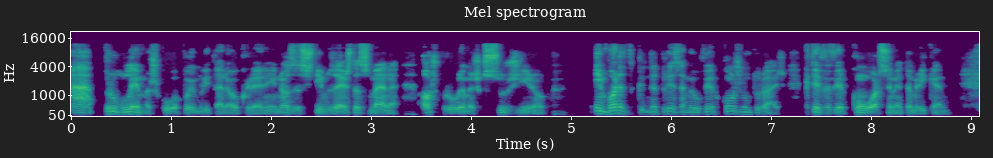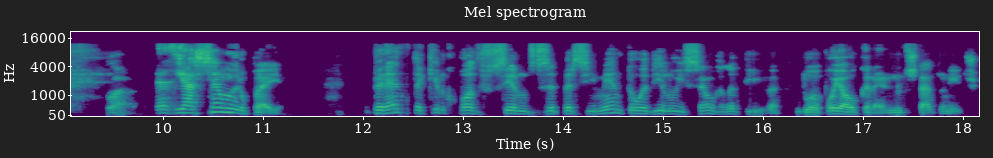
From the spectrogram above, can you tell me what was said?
há problemas com o apoio militar à Ucrânia, e nós assistimos esta semana aos problemas que surgiram embora de natureza, a meu ver, conjunturais, que teve a ver com o orçamento americano. Claro. A reação europeia perante aquilo que pode ser o desaparecimento ou a diluição relativa do apoio à Ucrânia nos Estados Unidos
